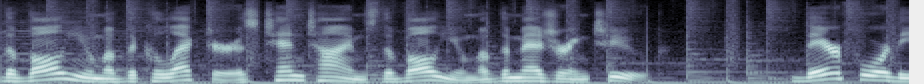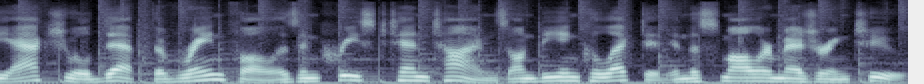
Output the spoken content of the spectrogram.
The volume of the collector is 10 times the volume of the measuring tube. Therefore the actual depth of rainfall is increased 10 times on being collected in the smaller measuring tube.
